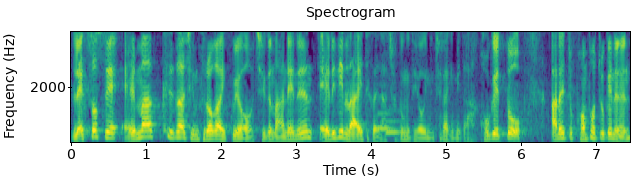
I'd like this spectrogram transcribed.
렉서스의 L마크가 지금 들어가 있고요. 지금 안에는 LED 라이트가 다 적용이 되어 있는 차량입니다. 거기에 또 아래쪽 범퍼 쪽에는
